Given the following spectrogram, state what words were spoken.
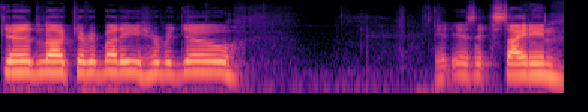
Good luck, everybody. Here we go. It is exciting.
